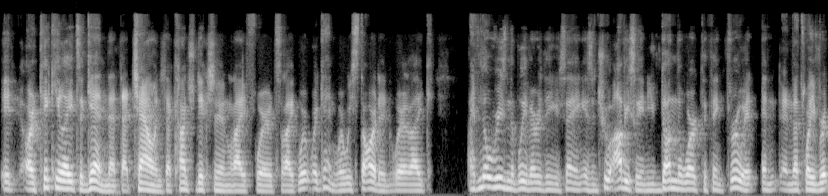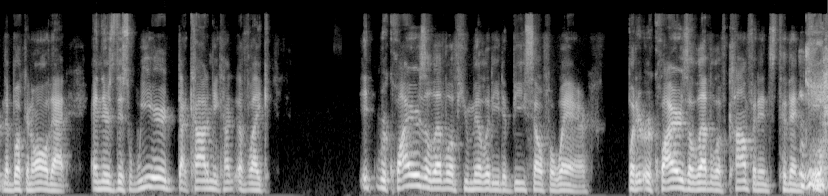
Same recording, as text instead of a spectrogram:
it articulates again that that challenge, that contradiction in life, where it's like we're again where we started, where like I have no reason to believe everything you're saying isn't true, obviously, and you've done the work to think through it, and and that's why you've written the book and all that and there's this weird dichotomy of like it requires a level of humility to be self-aware but it requires a level of confidence to then yeah.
